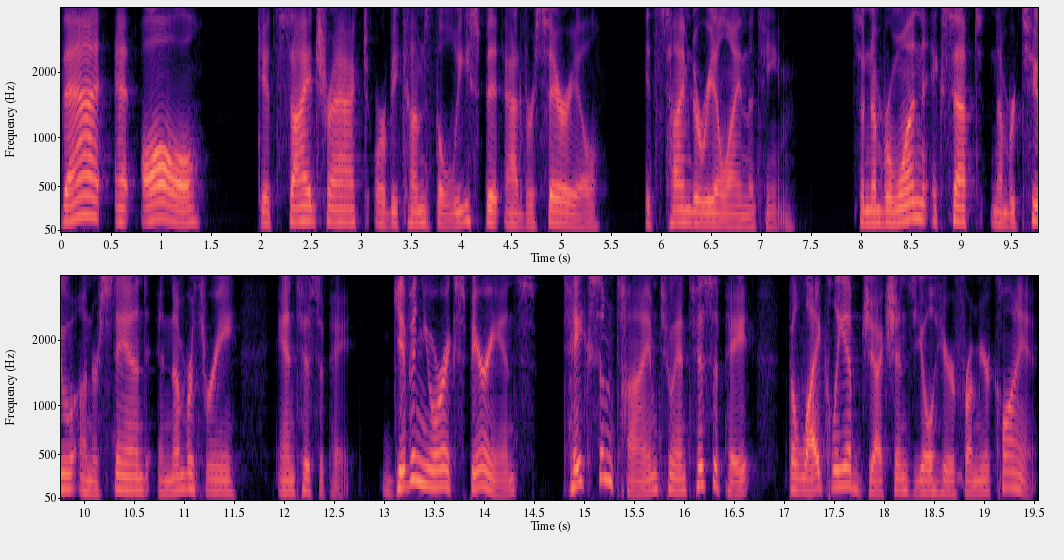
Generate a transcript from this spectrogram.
that at all gets sidetracked or becomes the least bit adversarial, it's time to realign the team. So, number one, accept. Number two, understand. And number three, anticipate. Given your experience, take some time to anticipate the likely objections you'll hear from your client.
